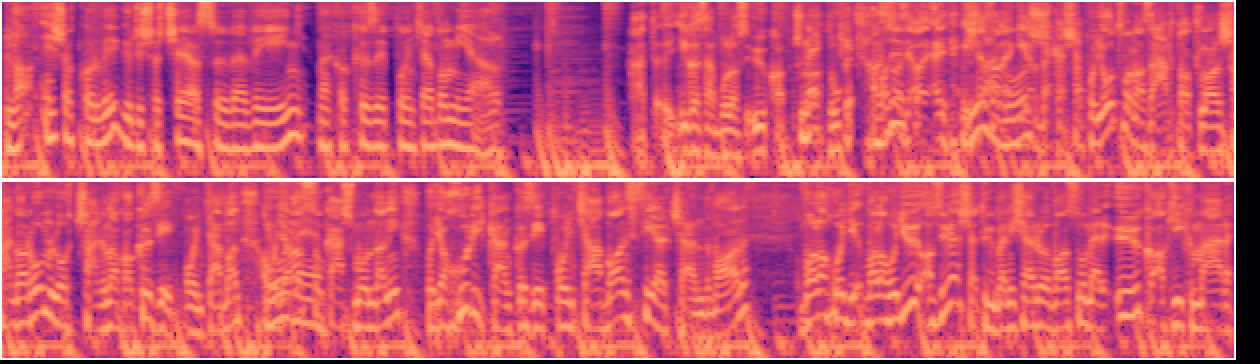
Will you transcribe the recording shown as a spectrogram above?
Na, és akkor végül is a cselszövevénynek a középpontjában mi áll? hát igazából az ő kapcsolatuk. Meg, az az, az, az, és ez a legérdekesebb, hogy ott van az ártatlanság, a romlottságnak a középpontjában. Ahogyan azt szokás mondani, hogy a hurikán középpontjában szélcsend van. Valahogy, valahogy ő, az ő esetükben is erről van szó, mert ők, akik már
